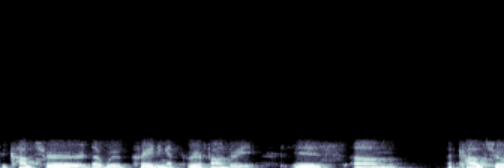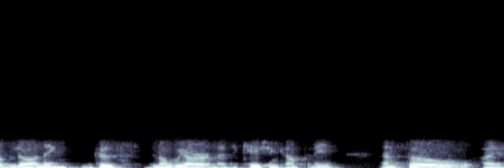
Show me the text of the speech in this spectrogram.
the culture that we're creating at Career Foundry is um, a culture of learning because you know we are an education company, and so I,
